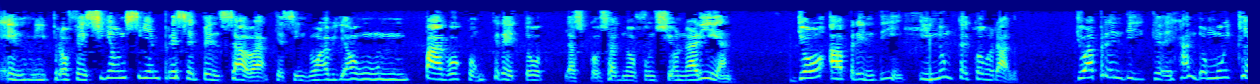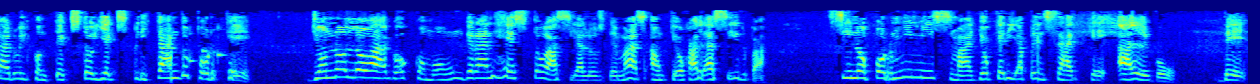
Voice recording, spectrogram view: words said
en mi profesión siempre se pensaba que si no había un pago concreto, las cosas no funcionarían. Yo aprendí y nunca he cobrado. Yo aprendí que dejando muy claro el contexto y explicando por qué, yo no lo hago como un gran gesto hacia los demás, aunque ojalá sirva, sino por mí misma. Yo quería pensar que algo de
